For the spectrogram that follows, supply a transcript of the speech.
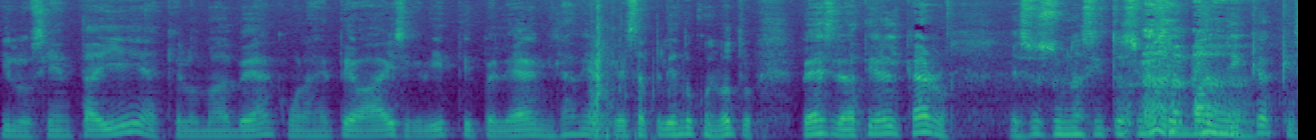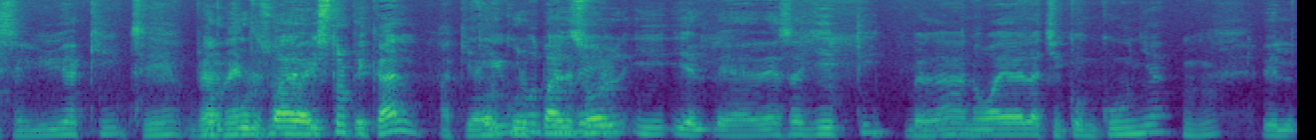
y los sienta ahí a que los más vean como la gente va y se grita y pelea. y Mira, mira, que está peleando con el otro. Vea, se le va a tirar el carro. Eso es una situación selvática que se vive aquí. Sí, por realmente es un país de- tropical. Aquí hay por un culpa del de- sol y, y el, de esa Gypti, ¿verdad? No vaya a ver la chikungunya, Ujú. el,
